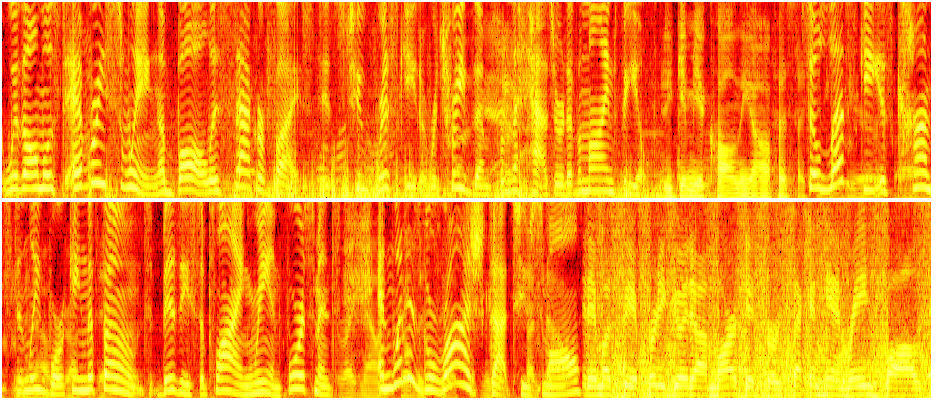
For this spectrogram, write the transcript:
With almost every swing, a ball is sacrificed. It's too risky to retrieve them from the hazard of a minefield. You give me a call in the office. I So take you Levski here, is constantly working the phones, busy supplying reinforcements. Right now, And when his garage got too small, out. There must be a pretty good uh, market for secondhand range balls.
